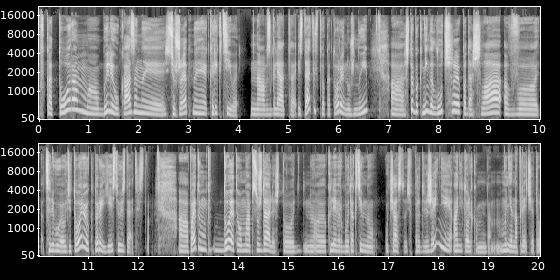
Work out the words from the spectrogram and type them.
в котором были указаны сюжетные коррективы на взгляд издательства, которые нужны, а, чтобы книга лучше подошла в целевую аудиторию, которая есть у издательства. А, поэтому до этого мы обсуждали, что э, Клевер будет активно участвовать в продвижении, а не только там, мне на плечи это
